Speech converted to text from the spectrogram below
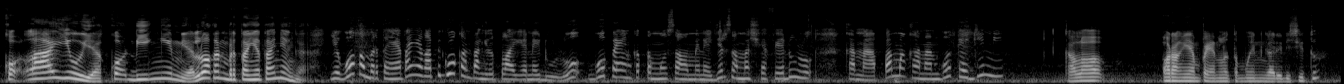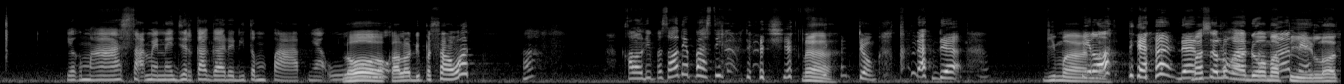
kok layu ya, kok dingin ya. Lo akan bertanya-tanya nggak? Ya gue akan bertanya-tanya, tapi gue akan panggil pelayannya dulu. Gue pengen ketemu sama manajer sama chefnya dulu. Kenapa makanan gue kayak gini? Kalau orang yang pengen lo temuin nggak ada di situ, Ya masa manajer kagak ada di tempatnya? Uh. lo kalau di pesawat, Kalau di pesawat ya pasti ada chef nah dong. Kan ada gimana? pilotnya dan Masa lu ngadu sama pilot?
